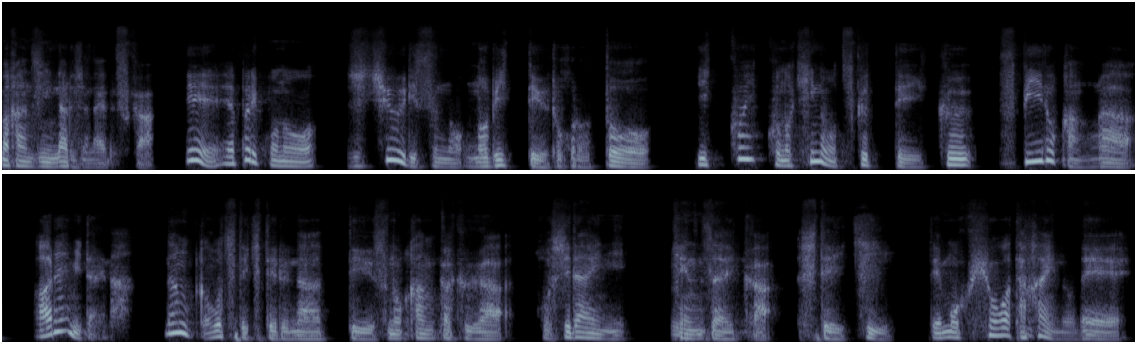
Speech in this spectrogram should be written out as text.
まあ、感じになるじゃないですか。で、やっぱりこの受注率の伸びっていうところと、一個一個の機能を作っていくスピード感が、あれみたいな。なんか落ちてきてるなっていうその感覚が、次第に顕在化していき、で、目標は高いので、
